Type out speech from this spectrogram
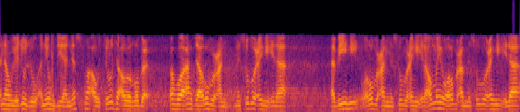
أنه يجوز أن يهدي النصف أو الثلث أو الربع فهو أهدى ربعا من سبعه إلى أبيه وربعا من سبعه إلى أمه وربعا من سبعه إلى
